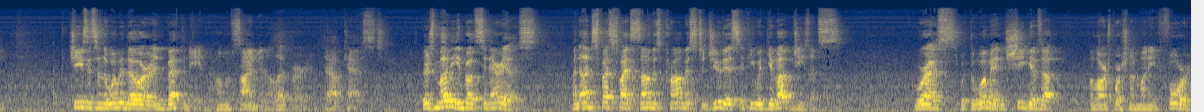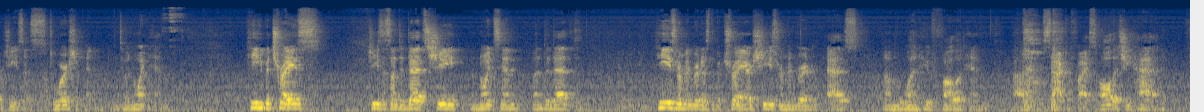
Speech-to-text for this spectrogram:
Jesus and the woman, though, are in Bethany, in the home of Simon, a leper, the outcast. There's money in both scenarios. An unspecified sum is promised to Judas if he would give up Jesus. Whereas with the woman, she gives up a large portion of money for Jesus to worship him and to anoint him. He betrays Jesus unto death. She anoints him unto death. He's remembered as the betrayer. She's remembered as um, the one who followed him, uh, sacrificed all that she had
